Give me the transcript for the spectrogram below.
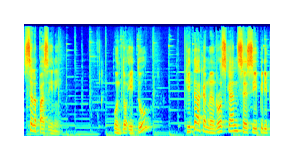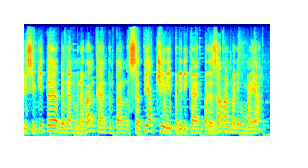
selepas ini. Untuk itu, kita akan meneruskan sesi PDPC kita dengan menerangkan tentang setiap ciri pendidikan pada zaman Bani Umayyah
